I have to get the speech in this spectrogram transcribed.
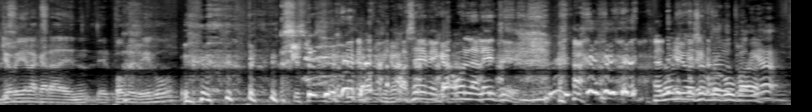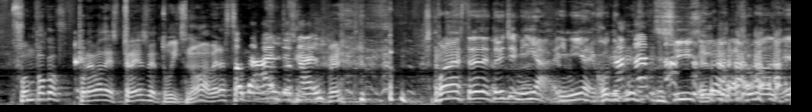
Yo veía la cara de- del pobre Diego. Pasé, me cago en la leche. El único que se El preocupa. Fue un poco prueba de estrés de Twitch, ¿no? A ver hasta. Total, total. Prueba de estrés de Twitch y mía, y mía, hijo de puta. Sí, sí, ¿eh?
